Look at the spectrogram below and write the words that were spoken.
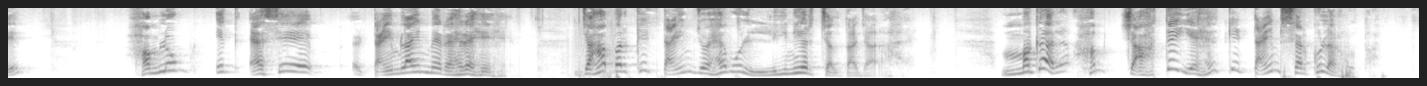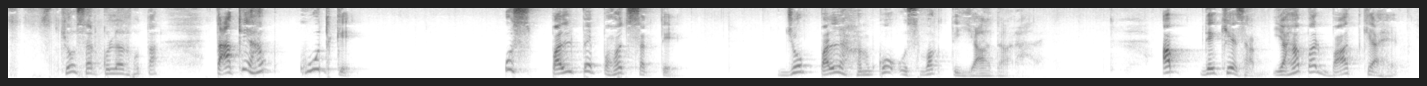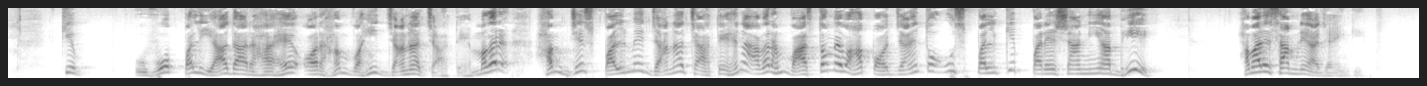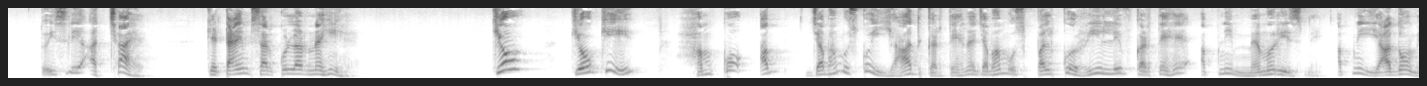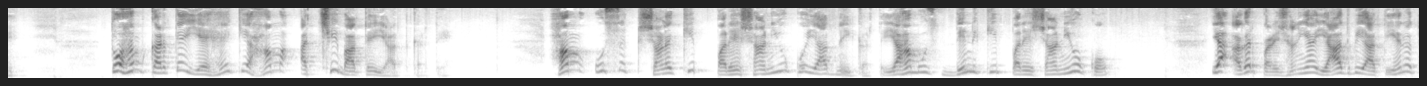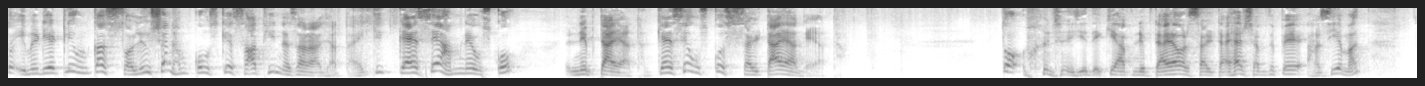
हम लोग एक ऐसे टाइमलाइन में रह रहे हैं जहाँ पर कि टाइम जो है वो लीनियर चलता जा रहा है। मगर हम चाहते ये हैं कि टाइम सर्कुलर होता। क्यों सर्कुलर होता? ताकि हम कूद के उस पल पे पहुँच सकते, जो पल हमको उस वक्त याद आ रहा है। अब देखिए साहब, यहाँ पर बात क्या है कि वो पल याद आ रहा है और हम वहीं जाना चाहते हैं। मगर हम जिस पल में जाना चाहते हैं ना, अगर हम वास्तव में वहाँ पहुँच जाएँ तो उस पल की परेशानियाँ भी हमारे सामने आ जाएँगी। तो इसलिए अच्छा है कि टाइम सर्कुलर नहीं है। क्यों? क्योंकि हमको अब जब हम उसको याद करते हैं ना, जब हम उस पल को रीलिव करते हैं अपनी मेमोरीज में, अपनी यादों में तो हम करते यह हैं कि हम अच्छी बातें याद करते हैं। हम उस क्षण की परेशानियों को याद नहीं करते, या हम उस दिन की परेशानियों को, या अगर परेशानियाँ याद भी आती है ना तो इमिडिएटली उनका सॉल्यूशन हमको उसके साथ ही नज़र आ जाता है कि कैसे हमने उसको निपटाया था, कैसे उसको सल्टाया गया था। तो ये देखिए, आप निपटाया और सल्टाया शब्द पे हंसिए मत,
